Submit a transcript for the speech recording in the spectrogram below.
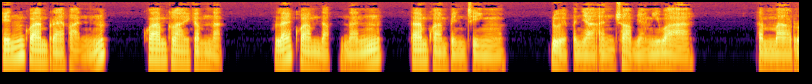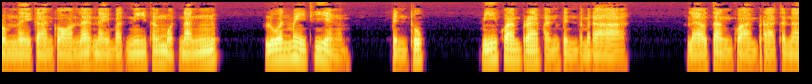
เห็นความแปรผัน ความคลายกำหนัด และความดับนั้นตามความเป็นจริง ด้วยปัญญาอันชอบอย่างนี้ว่าธรรมารมในการก่อนและในบัดนี้ทั้งหมดนั้น ล้วนไม่เที่ยง เป็นทุกข์ มีความแปรผันเป็นธรรมดา แล้วตั้งความปรารถนา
